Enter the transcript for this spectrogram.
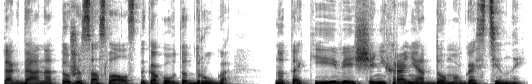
Тогда она тоже сослалась на какого-то друга, но такие вещи не хранят дома в гостиной.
